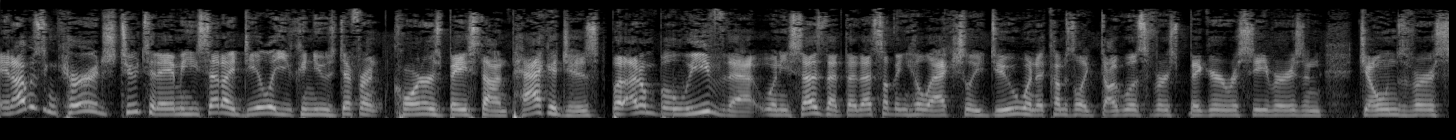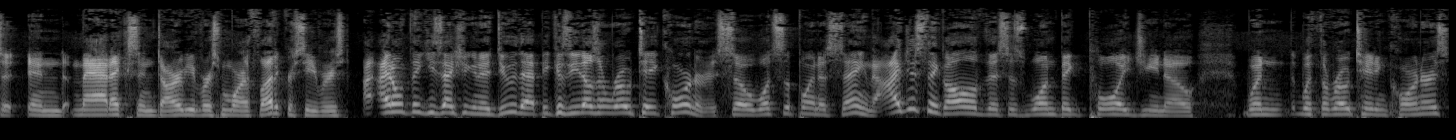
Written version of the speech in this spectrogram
And I was encouraged too today. I mean, he said ideally you can use different corners based on packages, but I don't believe that when he says that, that that's something he'll actually do when it comes to like Douglas versus bigger receivers and Jones versus and Maddox and Darby versus more athletic receivers. I don't think he's actually going to do that because he doesn't rotate corners. So what's the point of saying that? I just think all of this is one big ploy, Gino, when with the rotating corners.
